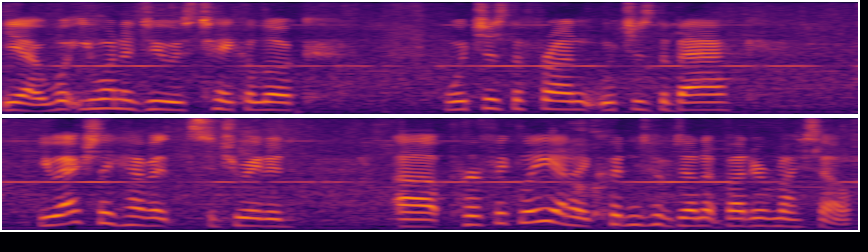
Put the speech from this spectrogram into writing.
yeah, what you want to do is take a look. Which is the front? Which is the back? You actually have it situated uh, perfectly, and I couldn't have done it better myself.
